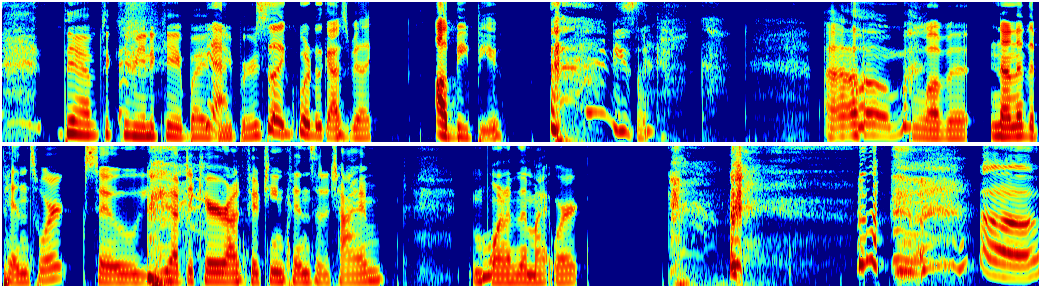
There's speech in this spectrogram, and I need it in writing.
they have to communicate by yeah. beepers. so like one of the guys would be like i'll beep you he's like oh god um Love it. none of the pins work, so you have to carry around 15 pins at a time. One of them might work. Uh,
